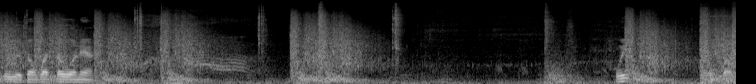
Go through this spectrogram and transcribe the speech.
กูอยู่ตรงประตูเนี่ย อุ้ยโดนตบ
